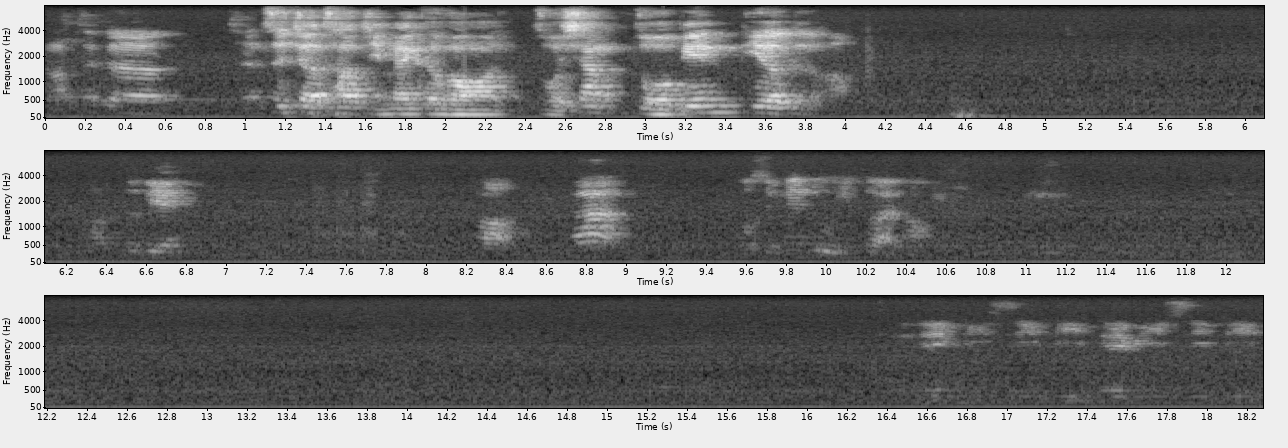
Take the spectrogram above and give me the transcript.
好，这个层次叫超级麦克风啊，左向左边第二个啊。好，这边，好，那我随便录一段哈。A B C D A B C D。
